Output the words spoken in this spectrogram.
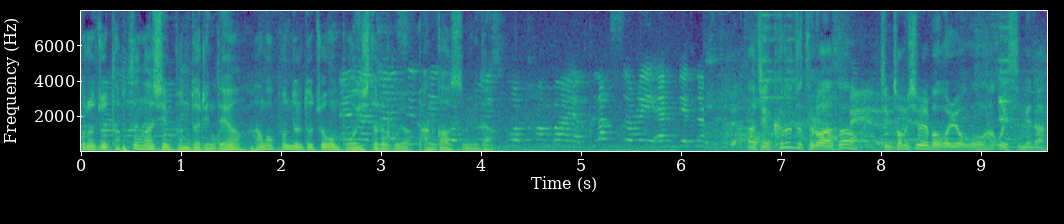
크루즈 탑승하신 분들인데요. 한국 분들도 조금 보이시더라고요. 반가웠습니다. 아, 지금 크루즈 들어와서 지금 점심을 먹으려고 하고 있습니다.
